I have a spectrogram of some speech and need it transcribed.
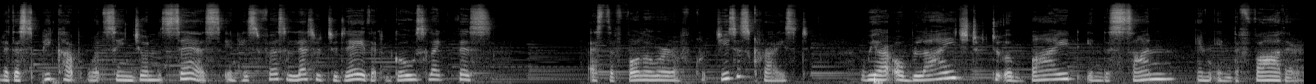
Let us pick up what St. John says in his first letter today that goes like this As the follower of Jesus Christ, we are obliged to abide in the Son and in the Father.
